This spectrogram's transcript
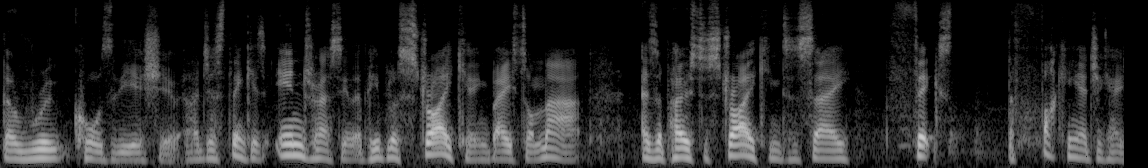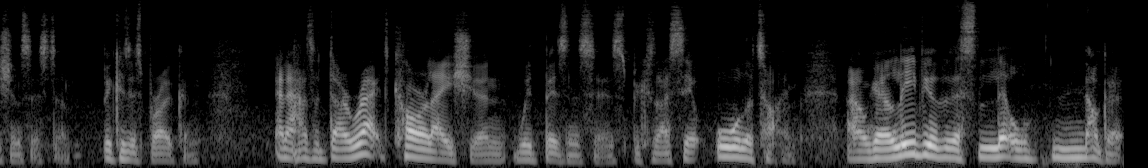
the root cause of the issue. And I just think it's interesting that people are striking based on that as opposed to striking to say, fix the fucking education system because it's broken and it has a direct correlation with businesses because I see it all the time. And I'm going to leave you with this little nugget.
